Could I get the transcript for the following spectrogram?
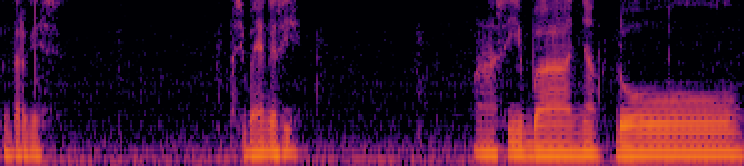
Bentar guys. Masih banyak gak sih? Masih banyak dong.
